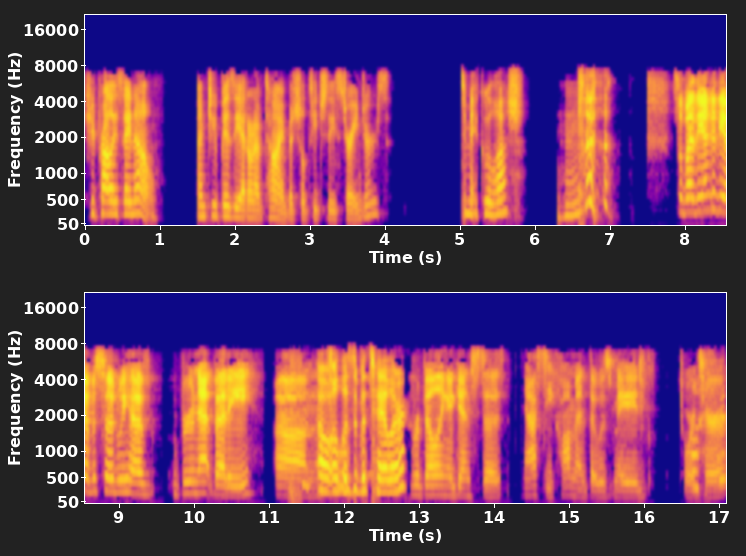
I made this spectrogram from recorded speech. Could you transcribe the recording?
She'd probably say no. I'm too busy. I don't have time. But she'll teach these strangers. to make goulash. hmm So by the end of the episode, we have brunette Betty um, oh, Elizabeth Taylor. rebelling against a nasty comment that was made towards oh, her.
